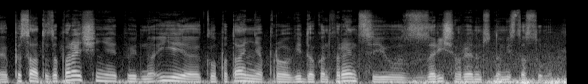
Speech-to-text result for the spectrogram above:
е, писати заперечення відповідно і е, клопотання про відеоконференцію з зарічним районним судом міста Суми.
